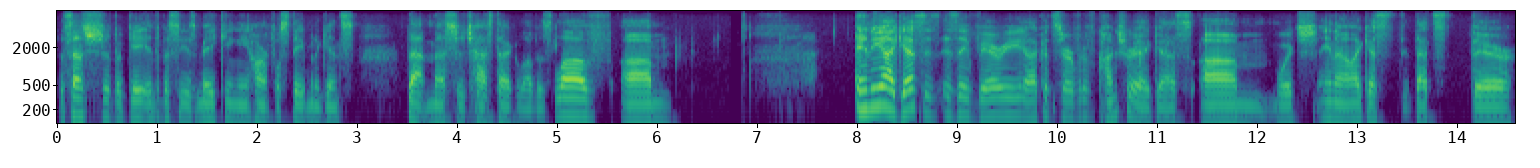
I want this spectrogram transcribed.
The censorship of gay intimacy is making a harmful statement against that message. Hashtag love is love. Um, India, I guess, is, is a very uh, conservative country, I guess, um, which, you know, I guess that's their.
